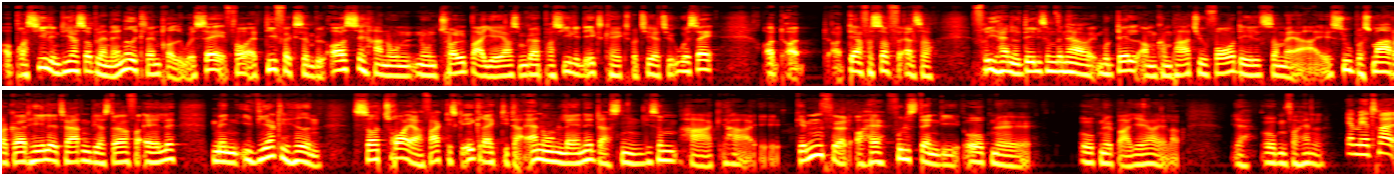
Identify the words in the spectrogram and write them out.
Og Brasilien, de har så blandt andet klandret USA for, at de for eksempel også har nogle, nogle tolvbarriere, som gør, at Brasilien ikke kan eksportere til USA. Og, og, og derfor så, altså, frihandel, det er ligesom den her model om komparative fordele, som er øh, super smart og gør, at hele verden bliver større for alle. Men i virkeligheden, så tror jeg faktisk ikke rigtigt, der er nogle lande, der sådan ligesom har, har øh, gennemført at have fuldstændig åbne, åbne barriere, eller ja, åben for handel. Jamen jeg tror,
